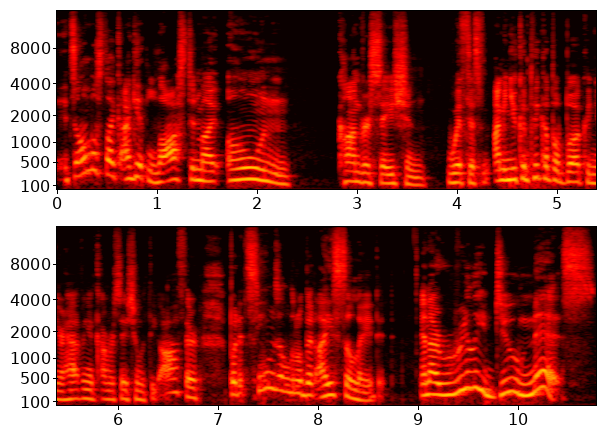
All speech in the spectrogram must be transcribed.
it's almost like I get lost in my own conversation with this. I mean, you can pick up a book and you're having a conversation with the author, but it seems a little bit isolated. And I really do miss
